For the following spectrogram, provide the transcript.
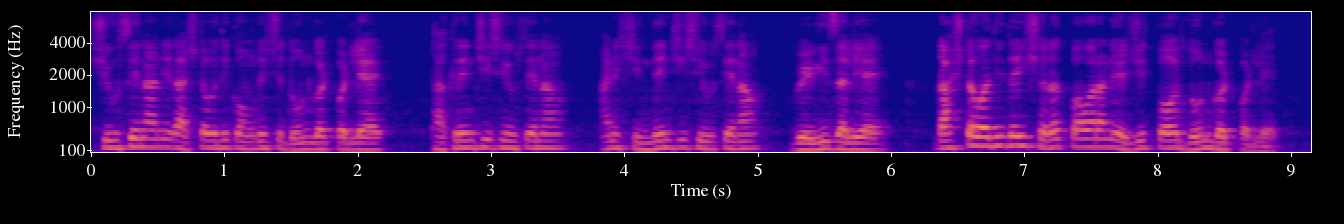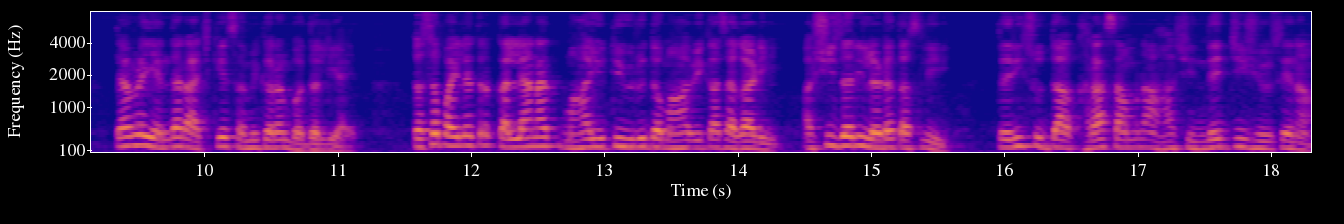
शिवसेना आणि राष्ट्रवादी काँग्रेसचे दोन गट पडले आहेत. ठाकरेंची शिवसेना आणि शिंदेंची शिवसेना वेगळी झाली आहे. राष्ट्रवादीतही शरद पवार आणि अजित पवार दोन गट पडले आहेत. त्यामुळे यंदा राजकीय समीकरण बदलली आहेत. तसं पाहिलं तर कल्याणात महायुती विरुद्ध महाविकास आघाडी अशी जरी लढत असली तरीसुद्धा खरा सामना हा शिंदेंची शिवसेना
